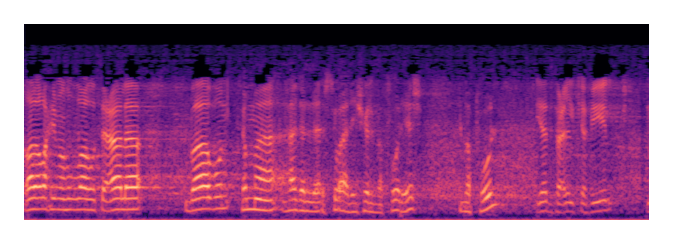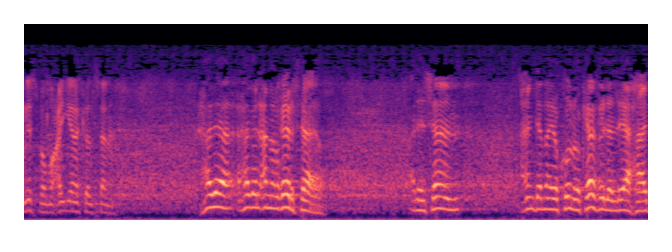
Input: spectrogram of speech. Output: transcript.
قال رحمه الله تعالى باب ثم هذا السؤال إيش المكفول إيش؟ المكفول. يدفع للكفيل نسبة معينة كل سنة. هذا هذا العمل غير سائغ. الإنسان عندما يكون كافلا لأحد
